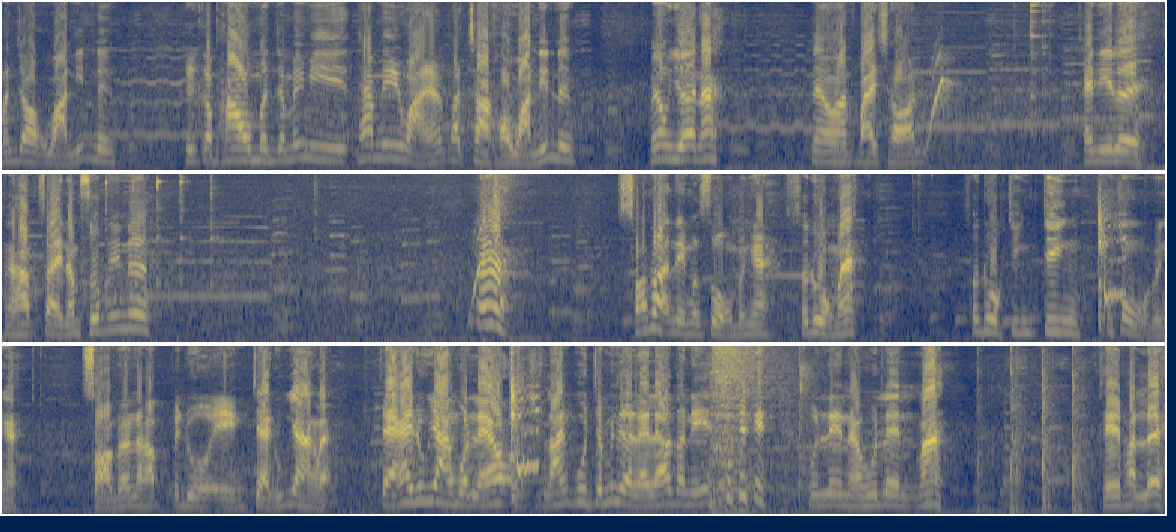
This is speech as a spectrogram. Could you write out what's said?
มันจะออกหวานนิดนึง คือกะเพรา มันจะไม่มีแทบไม่มีหวานนะผัดชาขอหวานนิดนึง ไม่ต้องเยอะนะเนี่ยประมาณปลายช้อนแค่นี้เลยนะครับ ใส่น้ำซุปนิดนึงซอสผัดเนกประสงเป็นไง สะดวกไหม สะดวกจริงๆ โอ้โห เป็นไง สอนแล้วนะครับ ไปดูเอง แจกทุกอย่างแหละ แจกให้ทุกอย่างหมดแล้ว ร้านกูจะไม่เหลืออะไรแล้วตอนนี้ พูดเล่นนะ พูดเล่น มา โอเค ผัดเลย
